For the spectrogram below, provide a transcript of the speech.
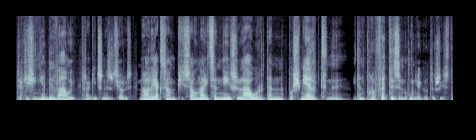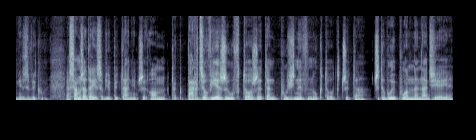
To jakiś niebywały, tragiczny życiorys. No ale jak sam pisał, najcenniejszy laur ten pośmiertny, i ten profetyzm u niego też jest niezwykły. Ja sam zadaję sobie pytanie, czy on tak bardzo wierzył w to, że ten późny wnuk to odczyta? Czy to były płonne nadzieje?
